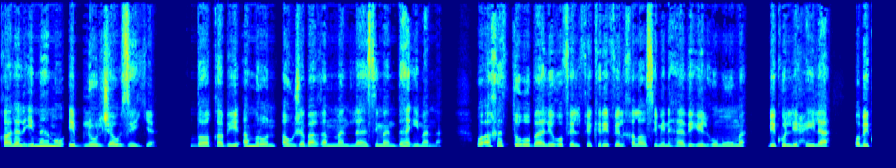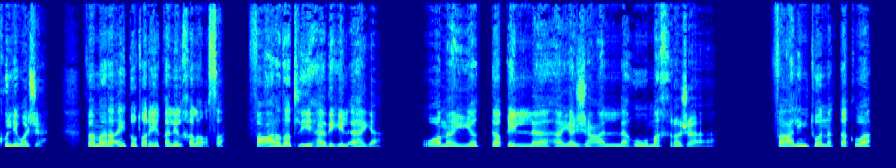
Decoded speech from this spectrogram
قال الإمام ابن الجوزي ضاق بي أمر أوجب غما لازما دائما وأخذت أبالغ في الفكر في الخلاص من هذه الهموم بكل حيلة وبكل وجه فما رأيت طريقا للخلاص فعرضت لي هذه الآية ومن يتق الله يجعل له مخرجا فعلمت أن التقوى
